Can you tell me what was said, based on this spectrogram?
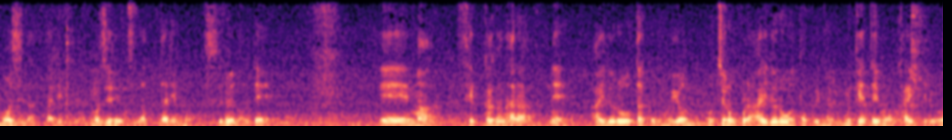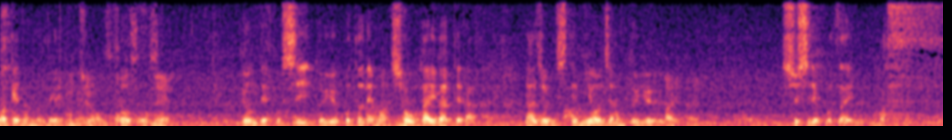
文字だったり文字列だったりもするので、えーまあせっかくならねアイドルオタクにも読んもちろんこれアイドルオタクに向けても書いてるわけなのでもちろんそうそうそう読んでほしいということで、まあ、紹介がてらラジオにしてみようじゃんという趣旨でございます、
